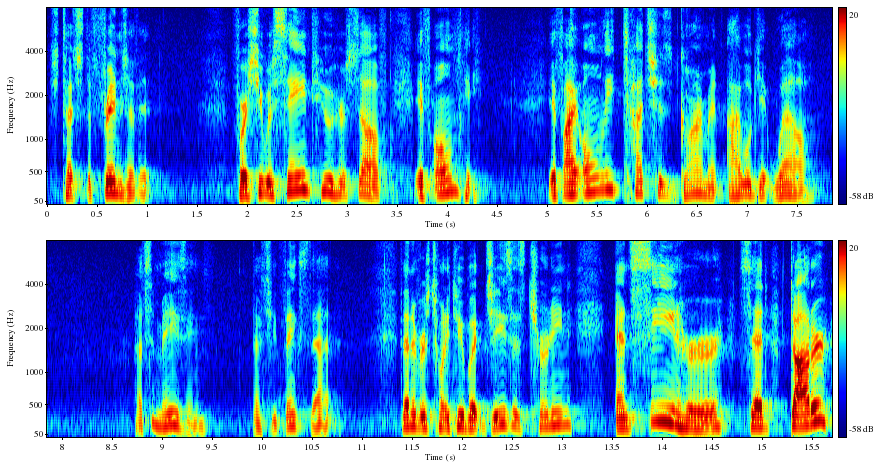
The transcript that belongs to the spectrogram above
She touched the fringe of it. For she was saying to herself, If only, if I only touch his garment, I will get well. That's amazing that she thinks that. Then in verse 22, but Jesus turning and seeing her said, Daughter,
